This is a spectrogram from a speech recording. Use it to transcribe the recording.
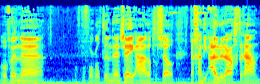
of, een, of bijvoorbeeld een eh, zeearend of zo. Dan gaan die uilen daar achteraan.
